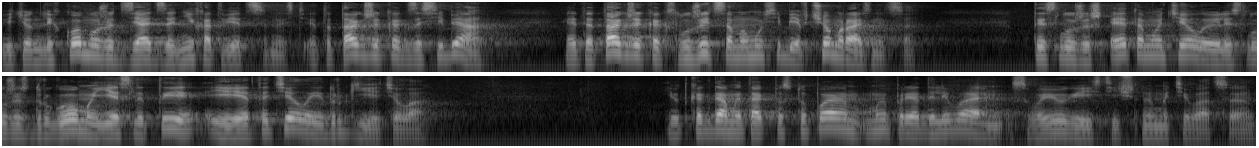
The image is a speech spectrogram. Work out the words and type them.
Ведь он легко может взять за них ответственность. Это так же, как за себя. Это так же, как служить самому себе. В чем разница? Ты служишь этому телу или служишь другому, если ты и это тело, и другие тела. И вот когда мы так поступаем, мы преодолеваем свою эгоистичную мотивацию.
